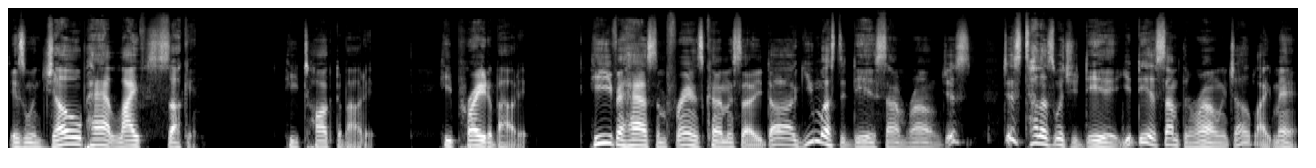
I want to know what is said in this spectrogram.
is when Job had life sucking, he talked about it. He prayed about it. He even had some friends come and say, "Dog, you must have did something wrong. Just just tell us what you did. You did something wrong." And Job like, "Man,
